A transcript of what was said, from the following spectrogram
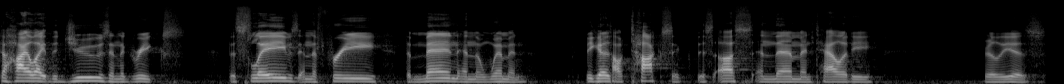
to highlight the Jews and the Greeks, the slaves and the free, the men and the women, because how toxic this us and them mentality really is.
